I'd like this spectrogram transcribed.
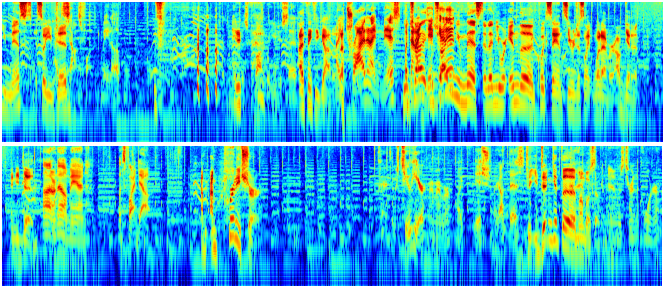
you missed, so you That did. sounds fucking made up. Made up as fuck what you just said. I think you got it. I tried and I missed, you but then tried, I did you tried and you missed, and then you were in the quicksand, so you were just like, whatever, I'll get it, and you did. I don't know, man. Let's find out. I'm, I'm pretty sure. Okay, there was two here. I remember, like ish. I got this. So You didn't get the mumbo token. And then it was turn the corner, and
